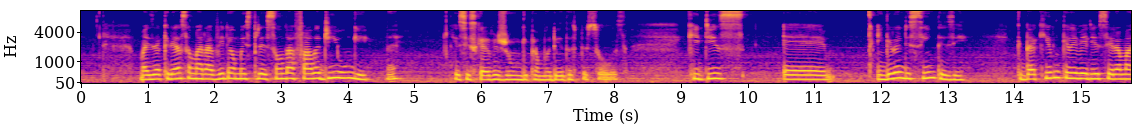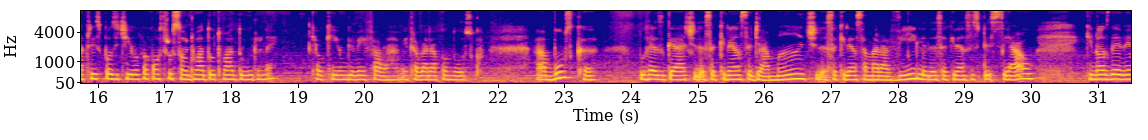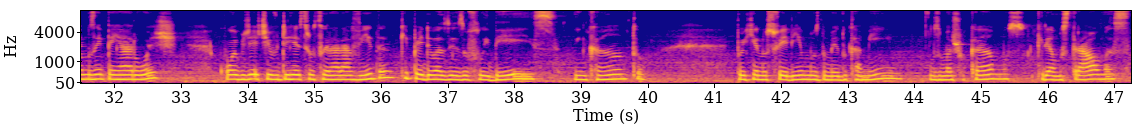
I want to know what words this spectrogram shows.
Mas a criança maravilha é uma expressão da fala de Jung, né? Que se escreve Jung para a maioria das pessoas, que diz, é, em grande síntese, que daquilo que deveria ser a matriz positiva para a construção de um adulto maduro, né? Que é o que Jung vem falar, vem trabalhar conosco. A busca do resgate dessa criança diamante, dessa criança maravilha, dessa criança especial que nós devemos empenhar hoje com o objetivo de reestruturar a vida que perdeu às vezes o fluidez, o encanto, porque nos ferimos no meio do caminho, nos machucamos, criamos traumas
